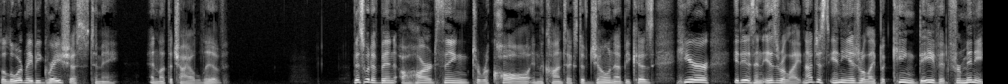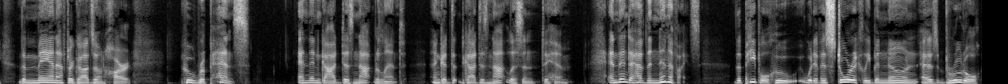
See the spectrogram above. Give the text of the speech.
The Lord may be gracious to me and let the child live. This would have been a hard thing to recall in the context of Jonah because here it is an Israelite, not just any Israelite, but King David, for many, the man after God's own heart, who repents and then God does not relent and God, does not listen to him. And then to have the Ninevites, the people who would have historically been known as brutal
